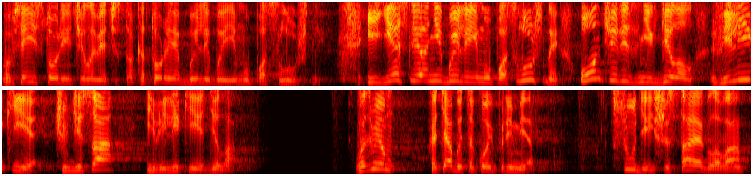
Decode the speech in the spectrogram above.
во всей истории человечества, которые были бы ему послушны. И если они были ему послушны, он через них делал великие чудеса и великие дела. Возьмем хотя бы такой пример. Судей, 6 глава,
